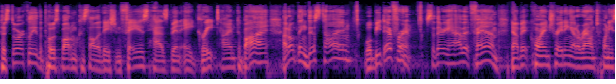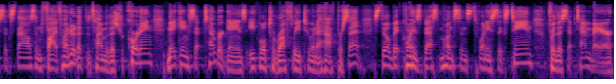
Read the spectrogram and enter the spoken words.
Historically, the post bottom consolidation phase has been a great time to buy. I don't think this time will be different. So there you have it, fam. Now, Bitcoin trading at around 26,500 at the time of this recording, making September gains equal to roughly 2.5%. Still Bitcoin's best month since 2016 for the September.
